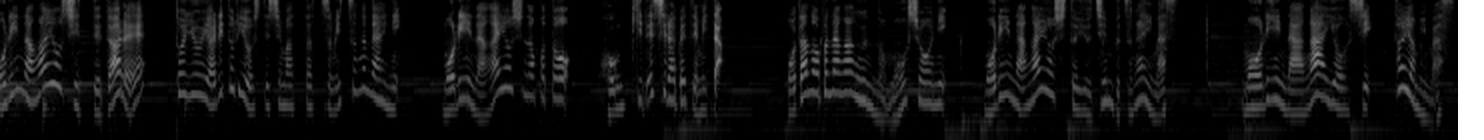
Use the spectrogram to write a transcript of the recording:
森長吉って誰？というやり取りをしてしまった罪償いに森長吉のことを本気で調べてみた。織田信長軍の猛将に森長吉という人物がいます。森長吉と読みます。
